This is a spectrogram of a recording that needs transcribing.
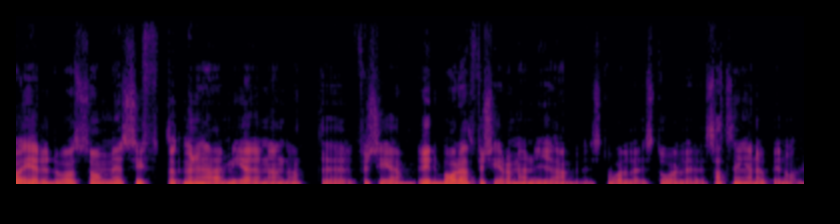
Vad är det då som är syftet med det här mer än att eh, förse, är det bara att förse de här nya stål, stålsatsningarna uppe i norr?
